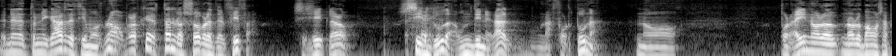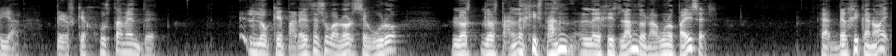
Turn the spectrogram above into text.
en Electronic Arts decimos, no, pero es que están los sobres del FIFA. Sí, sí, claro. Sin duda, un dineral, una fortuna. No. Por ahí no lo, no lo vamos a pillar. Pero es que justamente lo que parece su valor seguro lo, lo están legislan- legislando en algunos países. O sea, en Bélgica no hay.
